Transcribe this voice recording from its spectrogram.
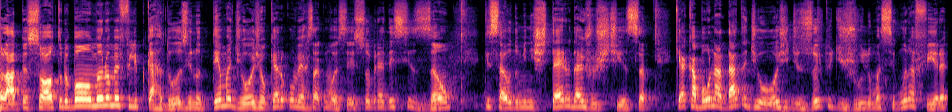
Olá pessoal, tudo bom? Meu nome é Felipe Cardoso e no tema de hoje eu quero conversar com vocês sobre a decisão que saiu do Ministério da Justiça, que acabou na data de hoje, 18 de julho, uma segunda-feira,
